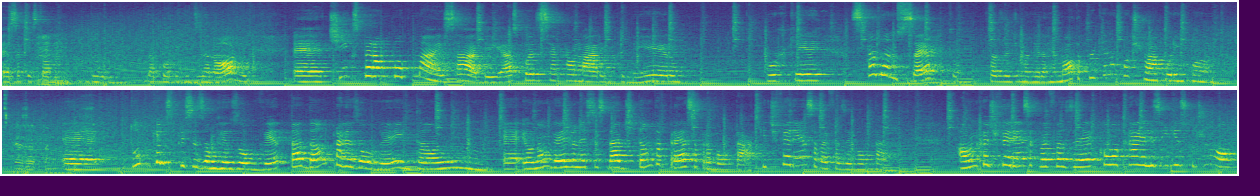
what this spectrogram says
essa questão do, da Covid-19, é, tinha que esperar um pouco mais, sabe? As coisas se acalmarem primeiro, porque se está dando certo fazer de maneira remota, por que não continuar por enquanto? Exatamente. É, tudo que eles precisam resolver tá dando para resolver, então é, eu não vejo a necessidade de tanta pressa para voltar. Que diferença vai fazer voltar? A única diferença que vai fazer é colocar eles em risco de novo.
